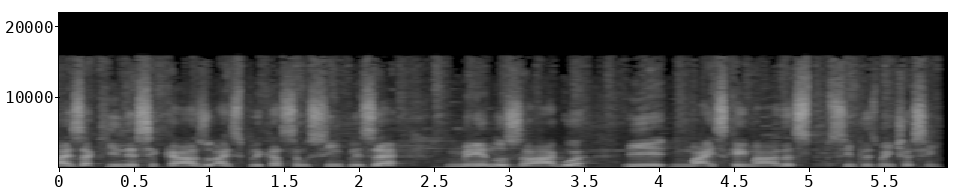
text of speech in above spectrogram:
mas aqui nesse caso a explicação simples é menos água e mais queimadas, simplesmente assim.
